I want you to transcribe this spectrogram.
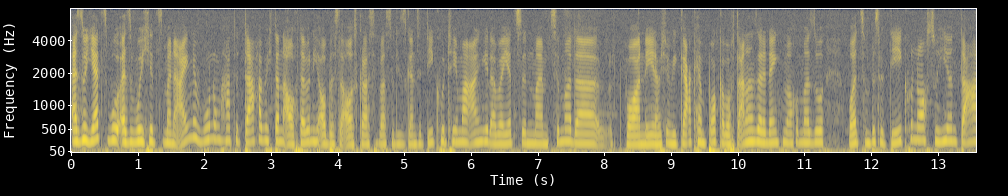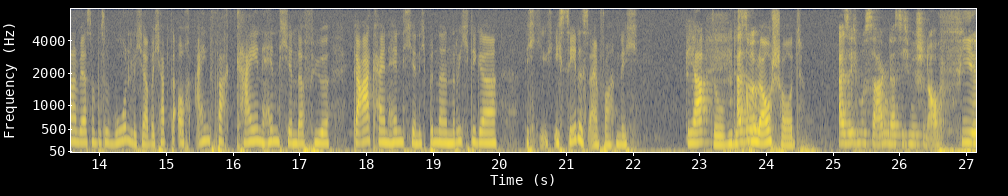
also jetzt, wo, also wo ich jetzt meine eigene Wohnung hatte, da habe ich dann auch, da bin ich auch ein bisschen ausgerastet, was so dieses ganze Deko-Thema angeht, aber jetzt in meinem Zimmer, da, boah, nee, da habe ich irgendwie gar keinen Bock, aber auf der anderen Seite denke ich mir auch immer so, jetzt so ein bisschen Deko noch so hier und da, dann wäre es noch ein bisschen wohnlicher, aber ich habe da auch einfach kein Händchen dafür, gar kein Händchen, ich bin da ein richtiger, ich, ich, ich sehe das einfach nicht, ja, so wie das Also- cool ausschaut. Also ich muss sagen, dass ich mir schon auch viel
